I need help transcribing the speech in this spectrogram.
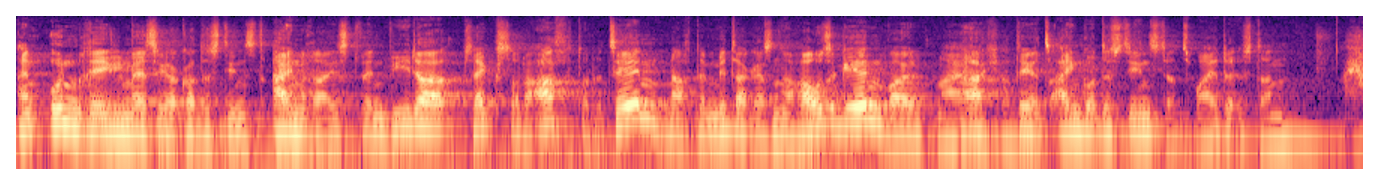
ein unregelmäßiger Gottesdienst einreißt, wenn wieder sechs oder acht oder zehn nach dem Mittagessen nach Hause gehen, weil, naja, ich hatte jetzt einen Gottesdienst, der zweite ist dann, naja,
